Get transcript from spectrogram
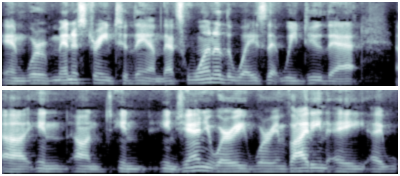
and we're ministering to them. That's one of the ways that we do that. Uh, in, on, in, in January, we're inviting a, a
